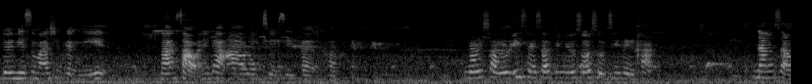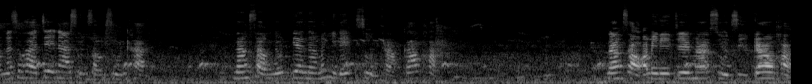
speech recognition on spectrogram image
โดยมีสมาชิกอย่างนี้ นางสาวอนิดาอารมณ์ศูนย์สี่แปดค่ะ นางสาวนุชอิสไซซัสบินยูโซศูนย์สี่หนึ่งค่ะ นางสาวนัสภาเจนา020ค่ะ นางสาวนุชเดียนามหิเล็ก039ค่ะ นางสาวอามินีเจมาศูนย์สี่เก้าค่ะ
